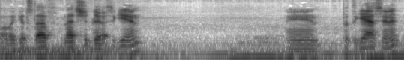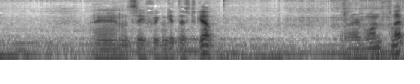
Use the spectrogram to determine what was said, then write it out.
all that good stuff. And that should do it. Again. And put the gas in it. And let's see if we can get this to go. So there's one flip.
